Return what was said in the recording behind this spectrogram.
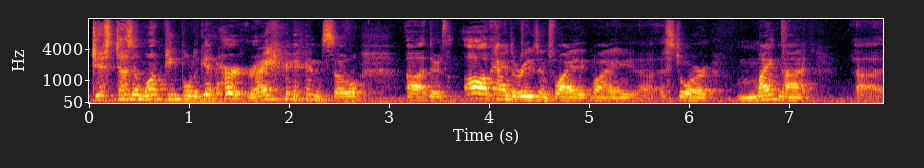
just doesn't want people to get hurt, right? and so uh, there's all kinds of reasons why why uh, a store might not uh,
